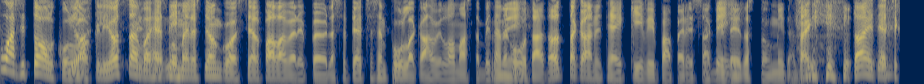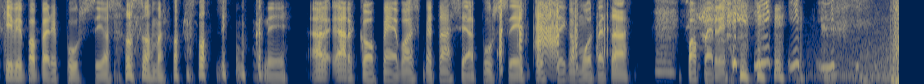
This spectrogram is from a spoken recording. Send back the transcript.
vuositolkulla. Joo, kyllä jossain vaiheessa Niin. mun mielestä jonkun olisi siellä palaveripöydässä, tiedätkö, sen pullakahvin lomasta pitänyt Niin. huutaa, että ottakaa nyt hei kivipaperisakset, Niin. niin. ei tosta tule mitään. Tai, tai tiedätkö, kivipaperipussi, jos on Suomen ruotsalaisia mukana. Niin. R- RKP voisi vetää siellä pussiin, pussiin kun muut vetää paperia.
